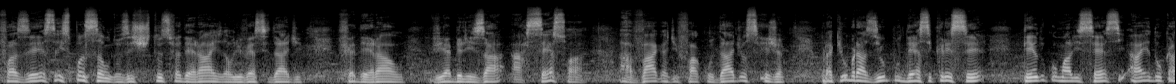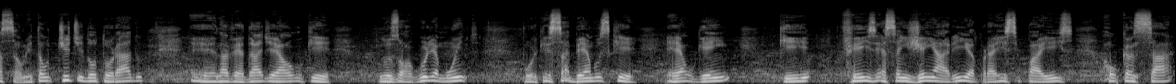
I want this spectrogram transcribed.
fazer essa expansão dos institutos federais, da Universidade Federal, viabilizar acesso a, a vagas de faculdade, ou seja, para que o Brasil pudesse crescer tendo como alicerce a educação. Então, o título de doutorado, é, na verdade, é algo que nos orgulha muito, porque sabemos que é alguém que fez essa engenharia para esse país alcançar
